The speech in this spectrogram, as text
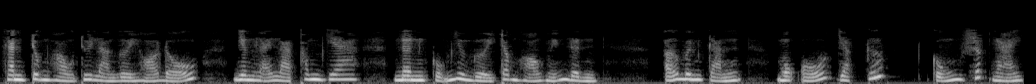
Khanh Trung Hầu tuy là người họ đổ, nhưng lại là thông gia, nên cũng như người trong họ Nguyễn Đình. Ở bên cạnh, một ổ giặc cướp cũng rất ngại,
